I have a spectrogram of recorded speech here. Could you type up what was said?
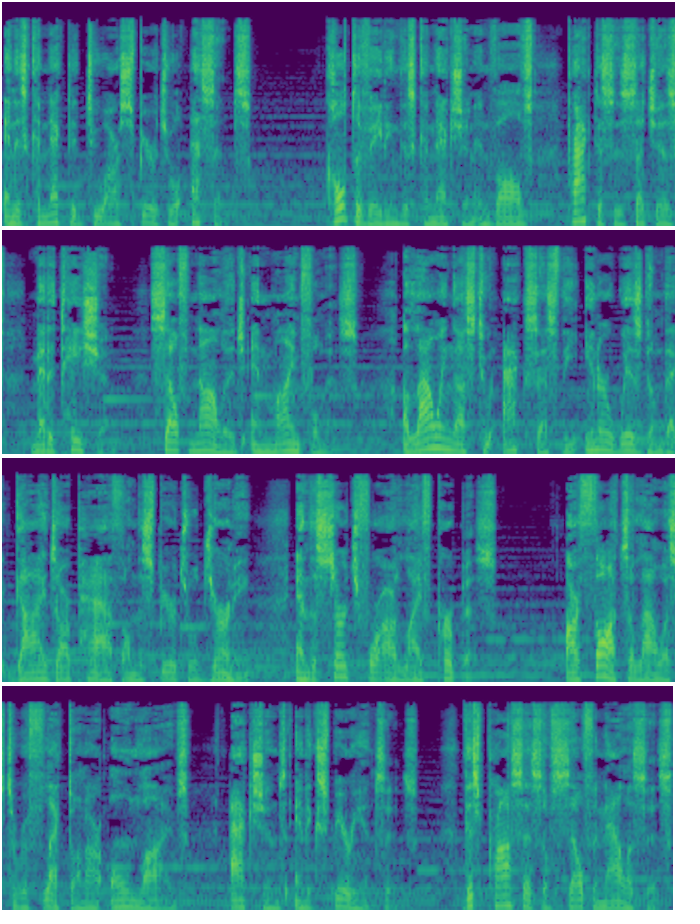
and is connected to our spiritual essence. Cultivating this connection involves practices such as meditation, self-knowledge, and mindfulness, allowing us to access the inner wisdom that guides our path on the spiritual journey and the search for our life purpose. Our thoughts allow us to reflect on our own lives, actions, and experiences. This process of self-analysis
